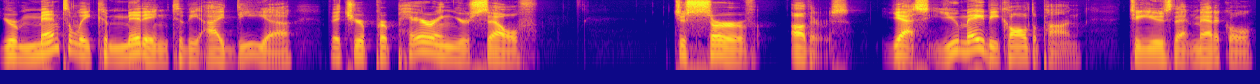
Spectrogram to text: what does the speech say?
you're mentally committing to the idea that you're preparing yourself to serve others. Yes, you may be called upon to use that medical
